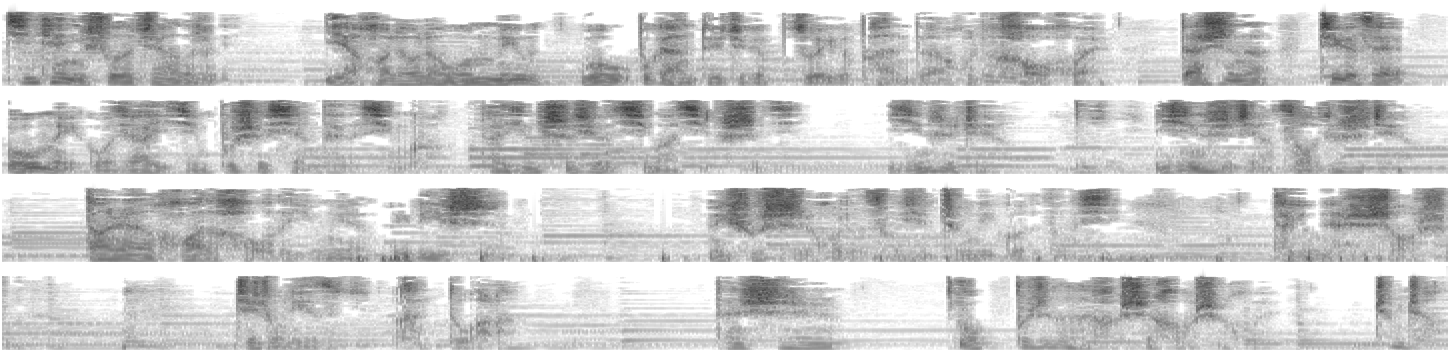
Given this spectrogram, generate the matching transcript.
今天你说的这样的眼花缭乱，我没有，我不敢对这个做一个判断或者好坏。但是呢，这个在欧美国家已经不是现代的情况，它已经持续了起码几个世纪，已经是这样，已经是这样，早就是这样。当然，画的好的永远比历史、美术史或者重新整理过的东西，它永远是少数的。这种例子很多了，但是我不知道是好是坏，正常，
